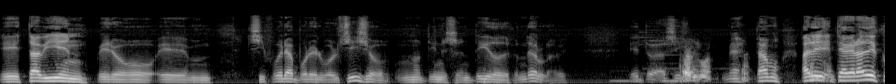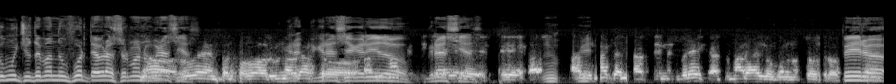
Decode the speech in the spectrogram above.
eh, está bien, pero eh, si fuera por el bolsillo no tiene sentido defenderlas. Esto es así. Estamos. Ale, te agradezco mucho, te mando un fuerte abrazo, hermano. gracias. Rubén, por favor, un abrazo. Gracias, querido. gracias. Eh, en el break a tomar algo con nosotros. Pero,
